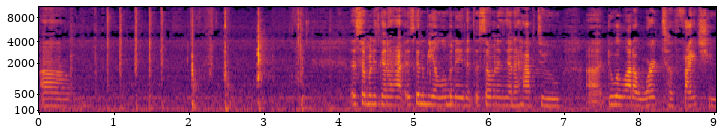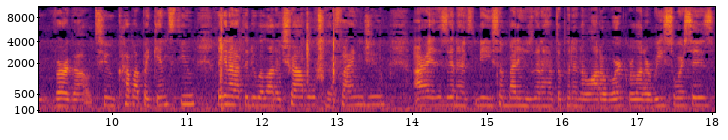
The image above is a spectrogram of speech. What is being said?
Um, that somebody's gonna have it's gonna be illuminated that somebody's gonna have to uh, do a lot of work to fight you virgo to come up against you. They're gonna have to do a lot of travel to find you. All right this is gonna be somebody who's gonna have to put in a lot of work or a lot of resources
